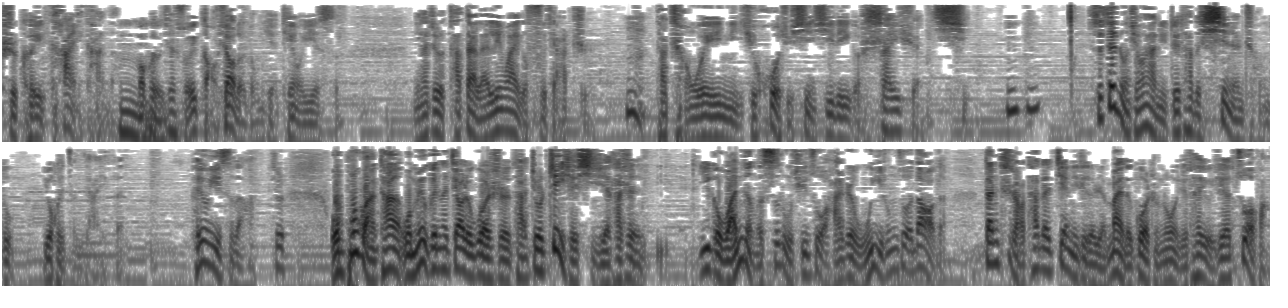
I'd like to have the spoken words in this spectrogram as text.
是可以看一看的，嗯包括有些所谓搞笑的东西也挺有意思。你看，这个它带来另外一个附加值，嗯它成为你去获取信息的一个筛选器。嗯哼，所以这种情况下，你对他的信任程度又会增加一分，很有意思的啊。就是我不管他，我没有跟他交流过，是他就是这些细节，他是一个完整的思路去做，还是无意中做到的。但至少他在建立这个人脉的过程中，我觉得他有一些做法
